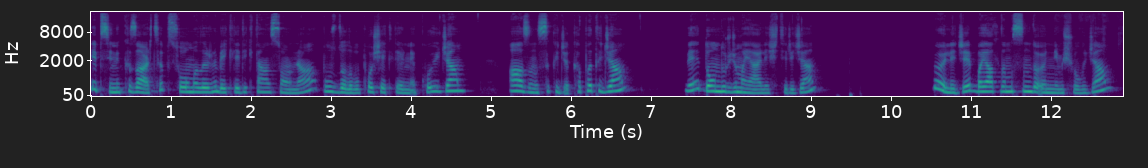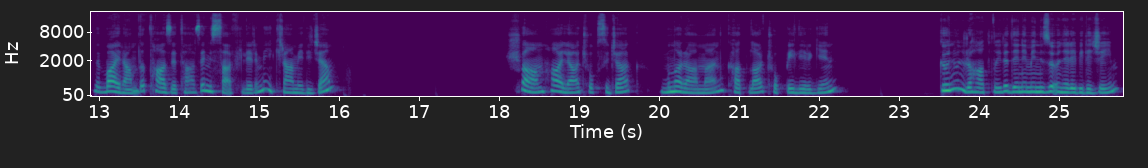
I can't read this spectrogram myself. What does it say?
Hepsini kızartıp soğumalarını bekledikten sonra buzdolabı poşetlerine koyacağım. Ağzını sıkıca kapatacağım ve dondurucuma yerleştireceğim. Böylece bayatlamasını da önlemiş olacağım ve bayramda taze taze misafirlerime ikram edeceğim. Şu an hala çok sıcak. Buna rağmen katlar çok belirgin. Gönül rahatlığıyla denemenizi önerebileceğim,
